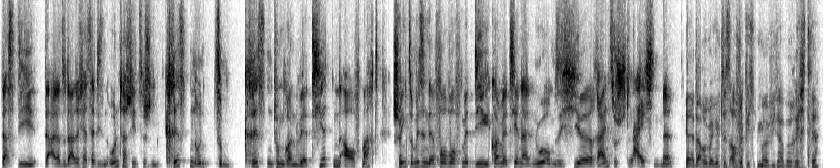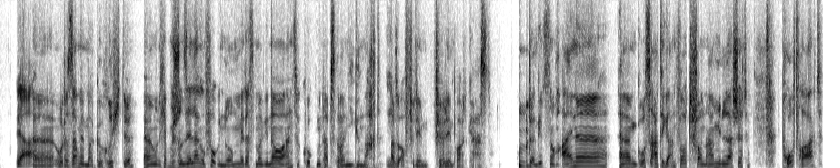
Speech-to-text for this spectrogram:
dass die, also dadurch, dass er diesen Unterschied zwischen Christen und zum Christentum Konvertierten aufmacht, schwingt so ein bisschen der Vorwurf mit, die konvertieren halt nur, um sich hier reinzuschleichen. Ne? Ja, darüber gibt es auch wirklich immer wieder Berichte. Ja. Äh, oder sagen wir mal Gerüchte. Äh, ich habe mir schon sehr lange vorgenommen, mir das mal genauer anzugucken und habe es aber nie gemacht. Mhm. Also auch für den, für den Podcast. Gut, dann gibt es noch eine ähm, großartige Antwort von Armin Laschet. Pro fragt,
